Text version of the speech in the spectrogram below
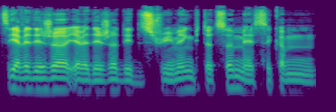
sais, il y avait déjà, y avait déjà des, du streaming puis tout ça, mais c'est comme.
